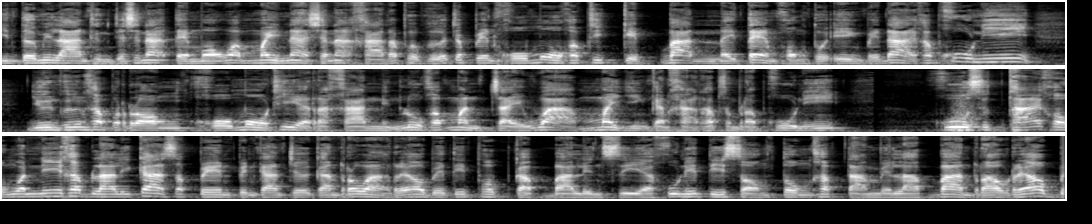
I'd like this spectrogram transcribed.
อินเตอร์มิลานถึงจะชนะ แต่มองว่าไม่น่าชนะขาดถ้าเผลอๆจะเป็นโคโมครับที่เก็บบ้านในแต้มของตัวเองไปได้ครับ คู่นี้ยืนพื้นครับรองโคโมที่ราคาหนึ่งลูกครับมั่นใจว่าไม่ยิงกันขาดครับสำหรับคู่นี้ คู่สุดท้ายของวันนี้ครับลาลิก้าสเปนเป็นการเจอกันระหว่างเรอัลเบติสพบกับบาเลนเซีย คู่นี้ตีสองตรงครับตามเวลาบ้านเราเรอัลเบ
